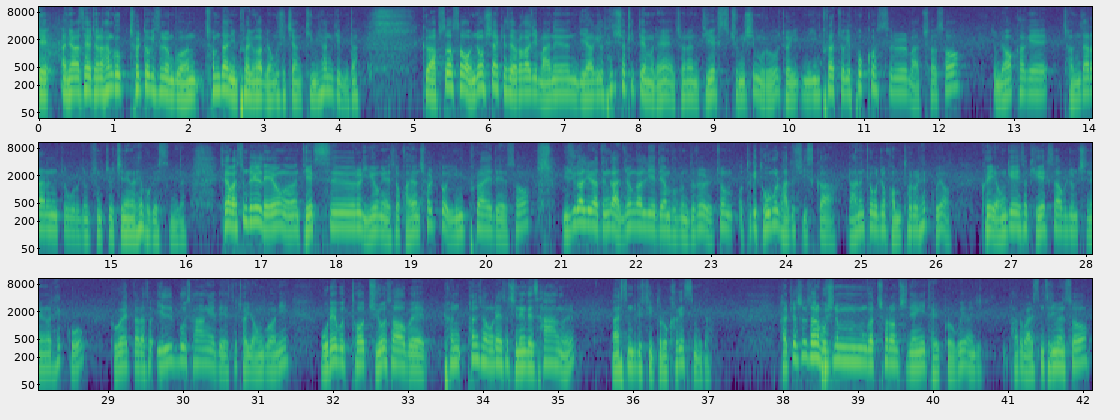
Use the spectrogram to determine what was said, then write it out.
예, 안녕하세요. 저는 한국철도기술연구원 첨단인프라융합연구실장 김현기입니다. 그 앞서서 원종 시장께서 여러 가지 많은 이야기를 해주셨기 때문에 저는 DX 중심으로 저희 인프라 쪽에 포커스를 맞춰서 좀 명확하게 전달하는 쪽으로 좀, 중- 좀 진행을 해보겠습니다. 제가 말씀드릴 내용은 DX를 이용해서 과연 철도 인프라에 대해서 유지관리라든가 안전관리에 대한 부분들을 좀 어떻게 도움을 받을 수 있을까라는 쪽을 좀 검토를 했고요. 그에 연계해서 기획 사업을 좀 진행을 했고 그거에 따라서 일부 사항에 대해서 저희 연구원이 올해부터 주요 사업에 편, 편성을 해서 진행된 사항을 말씀드릴 수 있도록 하겠습니다. 발표 순서를 보시는 것처럼 진행이 될 거고요. 이제 바로 말씀드리면서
